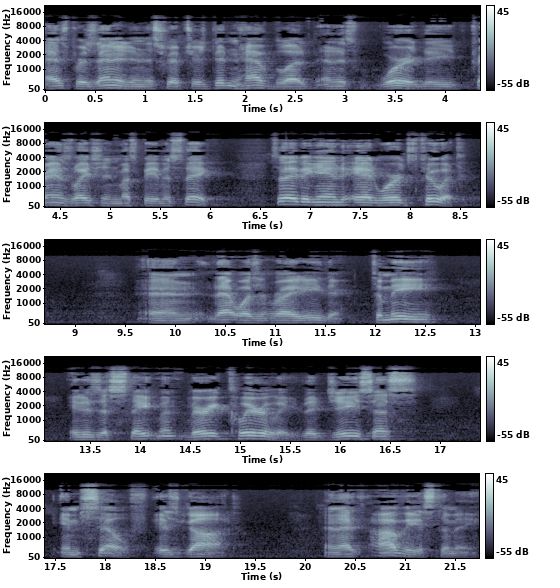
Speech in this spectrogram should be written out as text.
as presented in the scriptures, didn't have blood, and this word, the translation, must be a mistake. So they began to add words to it, and that wasn't right either. To me, it is a statement very clearly that Jesus himself is God. And that's obvious to me.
